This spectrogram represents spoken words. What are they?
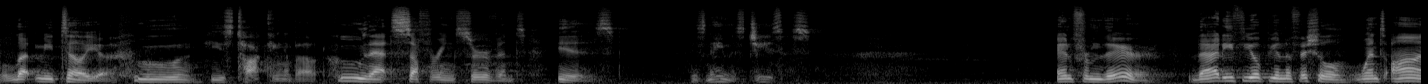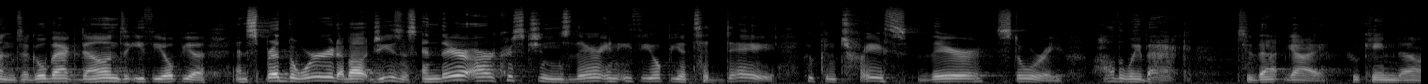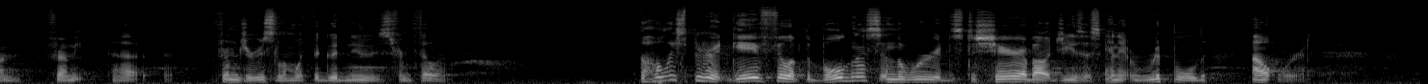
well, let me tell you who he's talking about, who that suffering servant is. His name is Jesus. And from there, that Ethiopian official went on to go back down to Ethiopia and spread the word about Jesus. And there are Christians there in Ethiopia today who can trace their story all the way back to that guy who came down from uh, from Jerusalem with the good news from Philip. The Holy Spirit gave Philip the boldness and the words to share about Jesus, and it rippled outward.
